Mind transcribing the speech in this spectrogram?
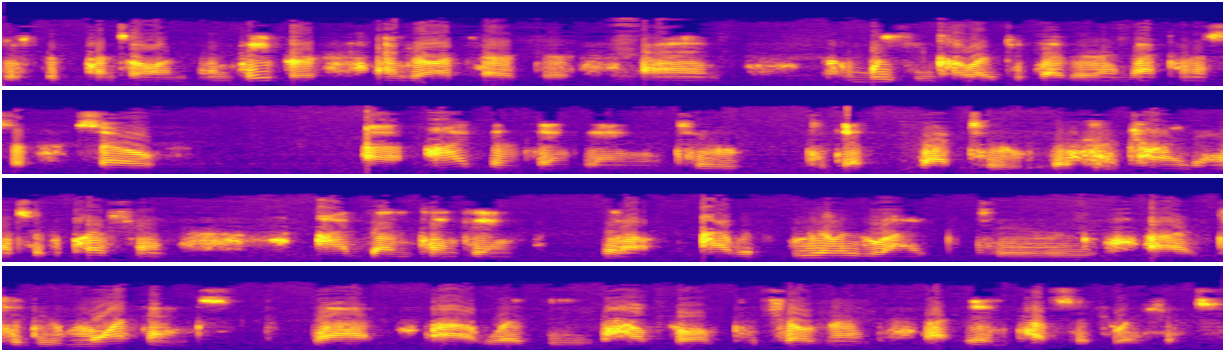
just with pencil and, and paper and draw a character, and we can color together and that kind of stuff. So uh, I've been thinking to to get back to the, trying to answer the question. I've been thinking, you know, I would really like to uh, to do more things that uh, would be helpful to children uh, in tough situations.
